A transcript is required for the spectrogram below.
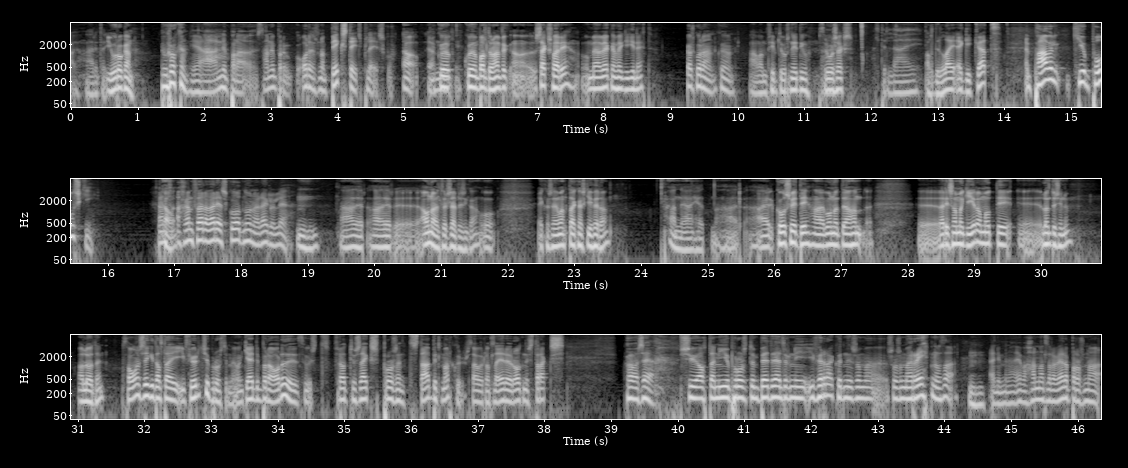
Júrókan, já, hann er bara hann er bara orðin svona big stage player sko. Já, já. Guð, Guðjón Baldur, hann fekk uh, sex færi og meðan vegan fekk ekki neitt. Hvað skoraði hann, Guðjón? Það var með 50% nýtingu, 3 og 6 Allt í lagi. Aldrei læg ekki gætt En Pavel Kjopolski hann, hann fer að verja skot núna reglulega. Mm Það er, það er uh, ánægild fyrir selfisinga og eitthvað sem vantaði kannski í fyrra. Þannig að hérna, það, er, það er góð sviti, það er vonandi að hann uh, verði í sama gýr á móti uh, löndu sínum á lögadaginn Þó hann sé ekki alltaf í 40% með hann gæti bara orðið, þú veist 36% stabilt markur þá er alltaf eru orðinir strax hvað var að segja 7-8-9% betri heldur en í, í fyrra hvernig svo, ma- svo sem maður reiknar það. Mm en ég meina ef hann ætlar að vera bara svona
